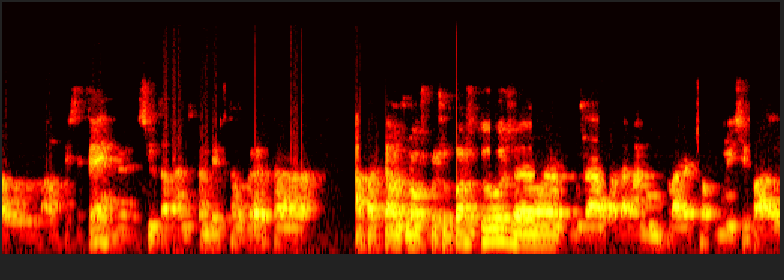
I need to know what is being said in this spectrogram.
el, el PSC, Ciutadans també està obert a, a pactar uns nous pressupostos, a posar per davant un pla de xoc municipal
